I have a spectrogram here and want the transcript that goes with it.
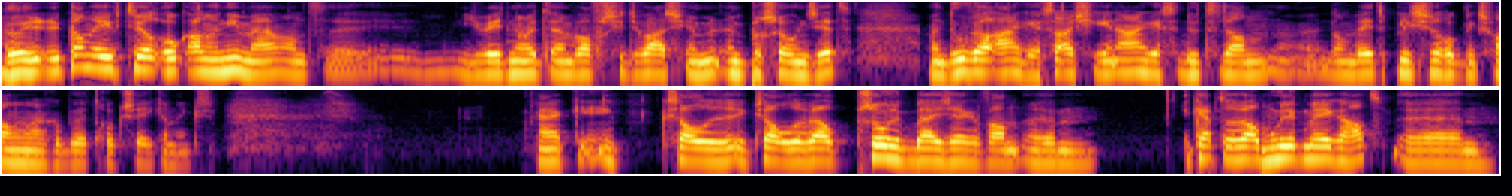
Het kan eventueel ook anoniem, hè, want uh, je weet nooit in wat voor situatie een, een, persoon zit. Maar doe wel aangifte. Als je geen aangifte doet, dan, uh, dan weet de politie er ook niks van en dan gebeurt er ook zeker niks. Ja, ik, zal, ik zal er wel persoonlijk bij zeggen van, um, ik heb er wel moeilijk mee gehad. Um,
